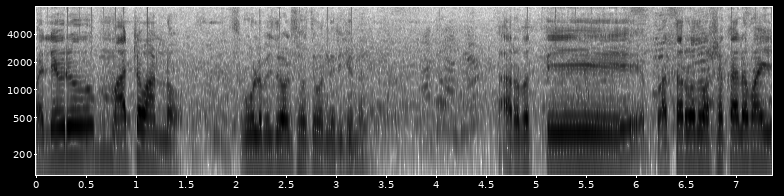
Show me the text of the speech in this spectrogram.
വലിയൊരു മാറ്റമാണല്ലോ സ്കൂൾ വിദ്യോത്സവത്തിൽ വന്നിരിക്കുന്നത്. അറുപത്തി പത്തറുപത് വർഷക്കാലമായി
